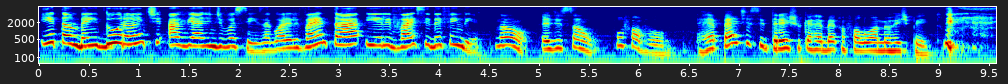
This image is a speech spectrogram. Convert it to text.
e também durante a viagem de vocês. Agora ele vai entrar e ele vai se defender. Não, edição, por favor, repete esse trecho que a Rebeca falou a meu respeito.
